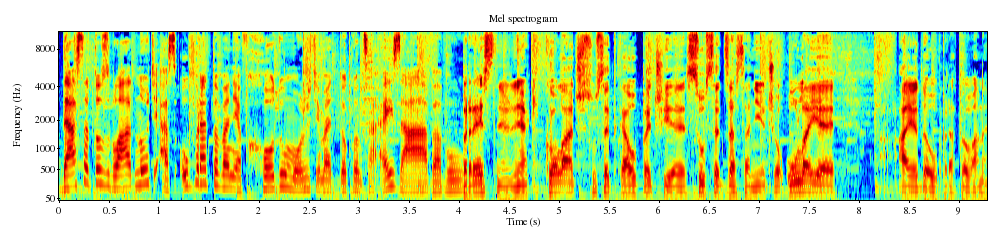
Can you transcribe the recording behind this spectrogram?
dá sa to zvládnuť a z upratovania vchodu môžete mať dokonca aj zábavu. Presne, nejaký koláč susedka upečie, sused zasa niečo uleje a je doupratované.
